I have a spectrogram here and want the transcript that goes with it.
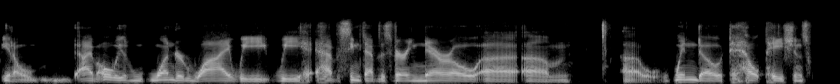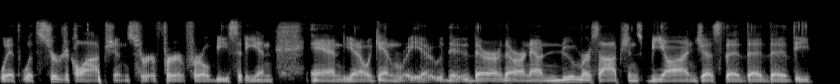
you know I've always wondered why we we have seem to have this very narrow uh, um, uh, window to help patients with with surgical options for for, for obesity. And and you know again there are there are now numerous options beyond just the the the, the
